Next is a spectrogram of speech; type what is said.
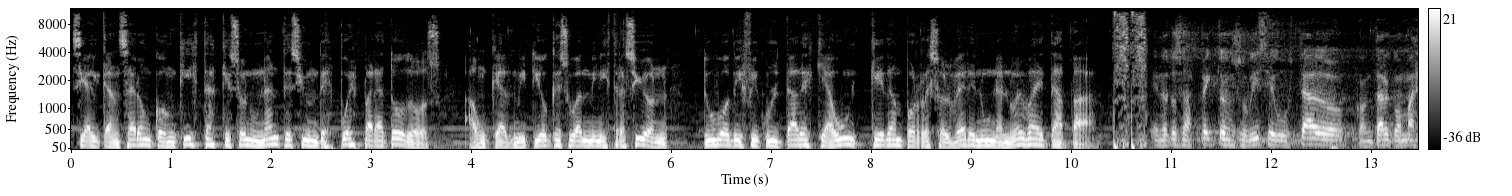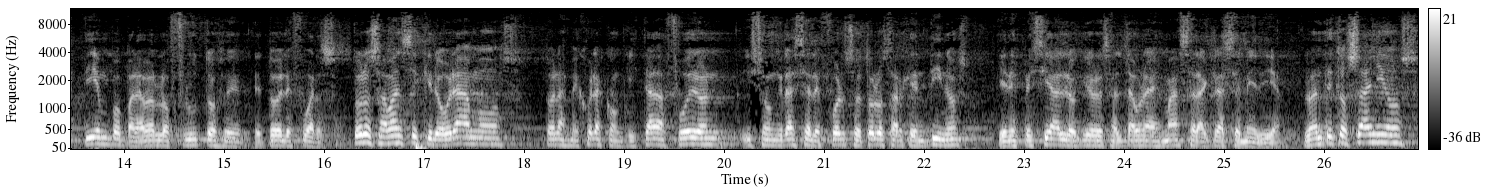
se alcanzaron conquistas que son un antes y un después para todos, aunque admitió que su administración tuvo dificultades que aún quedan por resolver en una nueva etapa. En otros aspectos nos hubiese gustado contar con más tiempo para ver los frutos de, todo el esfuerzo. Todos los avances que logramos, Todas las mejoras conquistadas fueron y son gracias al esfuerzo de todos los argentinos y en especial, lo quiero resaltar una vez más, a la clase media. Durante estos años,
